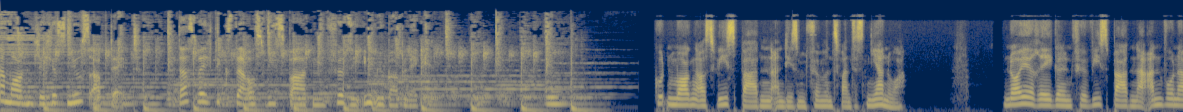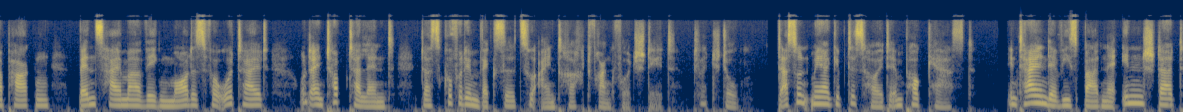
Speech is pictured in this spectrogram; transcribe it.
Unser morgendliches News Update. Das Wichtigste aus Wiesbaden für Sie im Überblick. Guten Morgen aus Wiesbaden an diesem 25. Januar. Neue Regeln für Wiesbadener Anwohnerparken, Bensheimer wegen Mordes verurteilt und ein Top-Talent, das kurz vor dem Wechsel zu Eintracht Frankfurt steht. Das und mehr gibt es heute im Podcast. In Teilen der Wiesbadener Innenstadt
